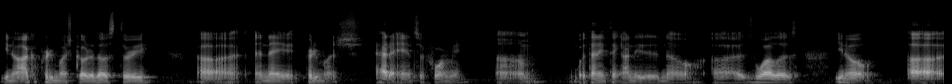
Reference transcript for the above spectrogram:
you know, I could pretty much go to those three, uh, and they pretty much had an answer for me um, with anything I needed to know, uh, as well as you know, uh,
